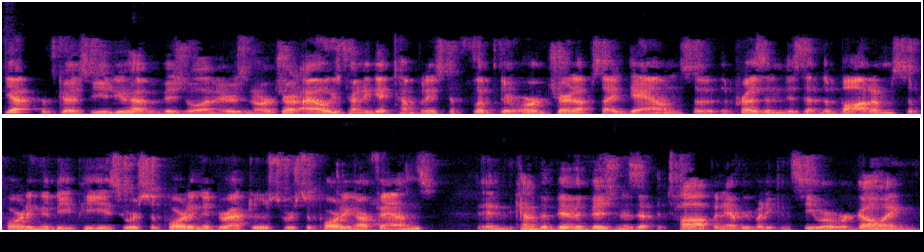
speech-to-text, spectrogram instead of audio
Yeah, that's good. So you do have a visual and there's an org chart. I always try to get companies to flip their org chart upside down so that the president is at the bottom supporting the VPs who are supporting the directors who are supporting our fans. And kind of the vivid vision is at the top and everybody can see where we're going.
